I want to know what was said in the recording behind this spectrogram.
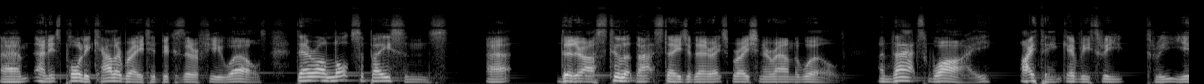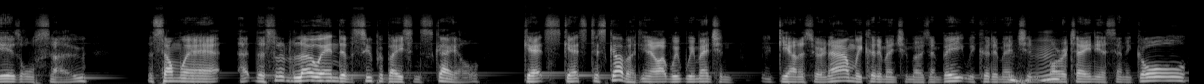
um, and it's poorly calibrated because there are few wells. There are lots of basins uh, that are still at that stage of their exploration around the world. And that's why I think every three three years or so, somewhere at the sort of low end of super basin scale gets gets discovered. You know, we, we mentioned Guyana, Suriname. We could have mentioned Mozambique. We could have mentioned mm-hmm. Mauritania, Senegal,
